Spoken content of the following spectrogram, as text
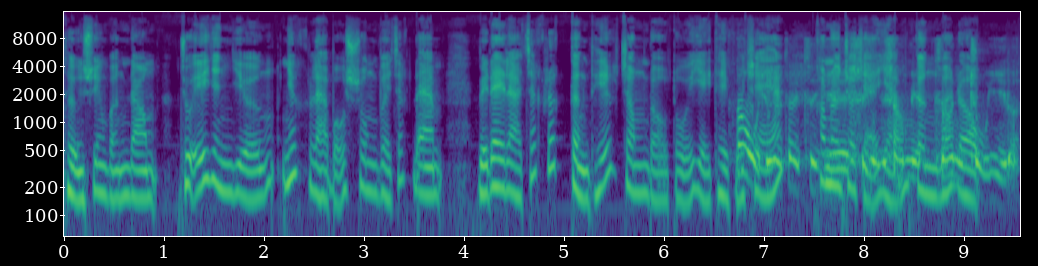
thường xuyên vận động, chú ý dinh dưỡng, nhất là bổ sung về chất đạm, vì đây là chất rất cần thiết trong độ tuổi dậy thì 那 của 我觉 trẻ, 得在这 không nên cho 些 trẻ 事情上 giảm 面， cân 只要 quá 你 độ. 注意了，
